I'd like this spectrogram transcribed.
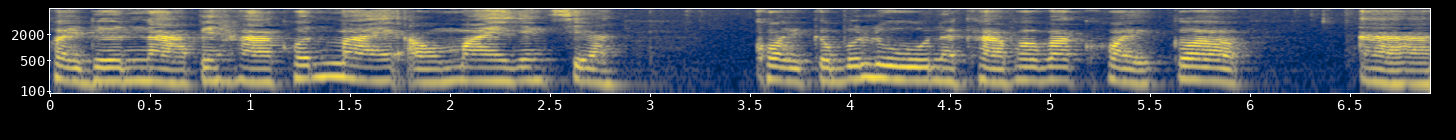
ข่อยเดินหน้าไปหาคนใหม่เอาใหม่จังเสียข่อยก็บ่รู้นะคะ เพราะว่าข่อยก็อ่า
